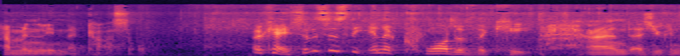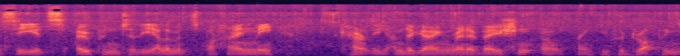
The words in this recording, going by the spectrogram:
Hamelin Castle. Okay, so this is the inner quad of the keep, and as you can see, it's open to the elements behind me. It's currently undergoing renovation. Oh, thank you for dropping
